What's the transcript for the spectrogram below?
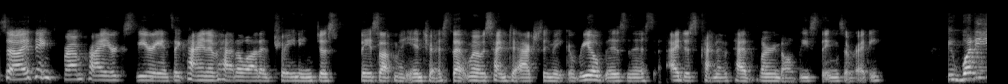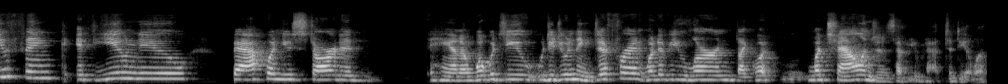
So, I think from prior experience, I kind of had a lot of training just based off my interest that when it was time to actually make a real business, I just kind of had learned all these things already. What do you think if you knew back when you started, Hannah? What would you would you do anything different? What have you learned? Like what what challenges have you had to deal with?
